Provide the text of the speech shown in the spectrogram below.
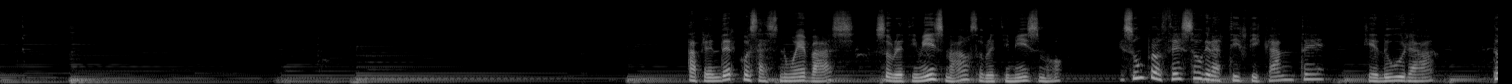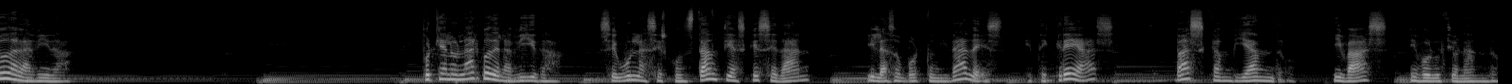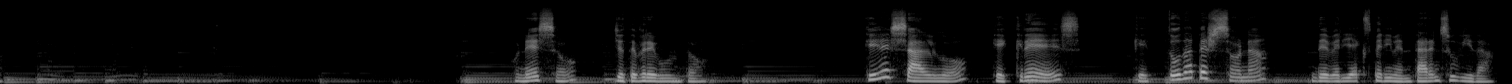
Aprender cosas nuevas sobre ti misma o sobre ti mismo es un proceso gratificante que dura toda la vida. Porque a lo largo de la vida, según las circunstancias que se dan y las oportunidades que te creas, vas cambiando y vas evolucionando. Con eso, yo te pregunto, ¿qué es algo que crees que toda persona debería experimentar en su vida?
